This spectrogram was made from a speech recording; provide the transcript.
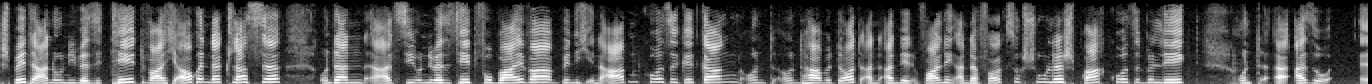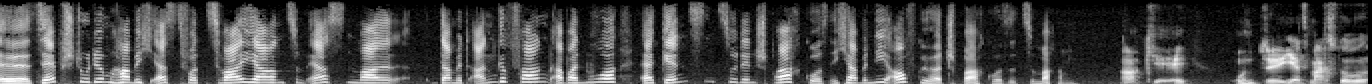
später an der Universität war ich auch in der Klasse. Und dann, als die Universität vorbei war, bin ich in Abendkurse gegangen und, und habe dort an, an den, vor allen Dingen an der Volkshochschule Sprachkurse belegt. Und äh, also äh, Selbststudium habe ich erst vor zwei Jahren zum ersten Mal damit angefangen, aber nur ergänzend zu den Sprachkursen. Ich habe nie aufgehört, Sprachkurse zu machen. Okay. Und äh, jetzt machst du,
